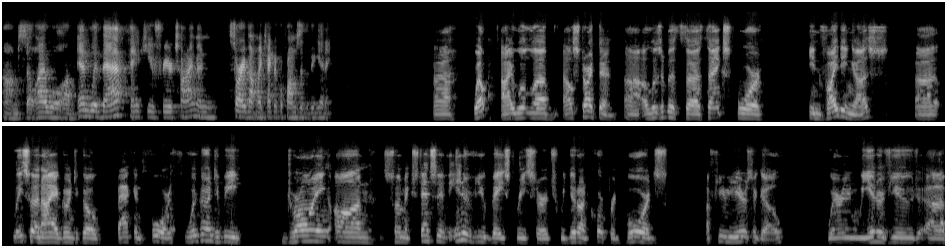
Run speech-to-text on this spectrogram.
Um, so I will um, end with that. Thank you for your time and sorry about my technical problems at the beginning. Uh, well, I will. Uh, I'll start then. Uh, Elizabeth, uh, thanks for inviting us. Uh, Lisa and I are going to go back and forth. We're going to be drawing on some extensive interview-based research we did on corporate boards a few years ago, wherein we interviewed uh,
